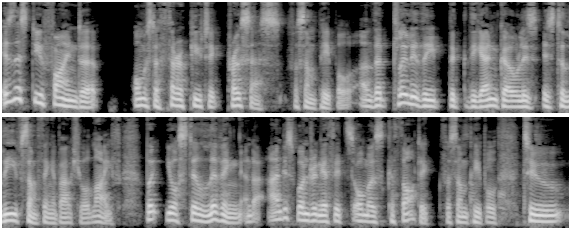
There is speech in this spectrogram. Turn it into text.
Is this, do you find, uh, almost a therapeutic process for some people. And that clearly the, the, the, end goal is, is to leave something about your life, but you're still living. And I'm just wondering if it's almost cathartic for some people to,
